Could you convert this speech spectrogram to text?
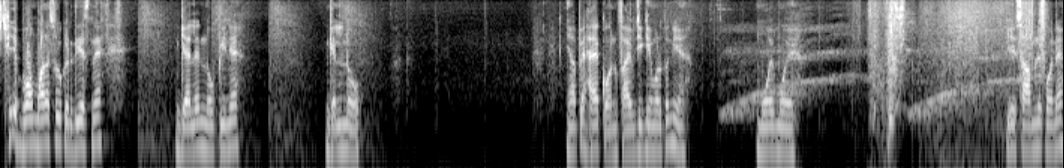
ये बॉम्ब मारना शुरू कर दिया इसने। गैलन नोपी ने। गैलेनो यहाँ पे है कौन? फाइव जी गेमर तो नहीं है? मोए मोए। ये सामने कौन है?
